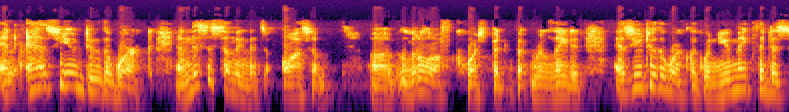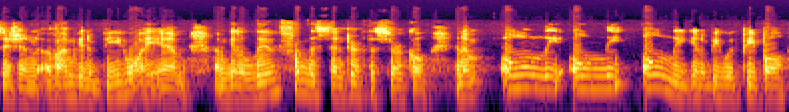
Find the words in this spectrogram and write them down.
And as you do the work, and this is something that's awesome, uh, a little off course, but, but related, as you do the work, like when you make the decision, vision of I'm going to be who I am. I'm going to live from the center of the circle. And I'm only, only, only going to be with people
